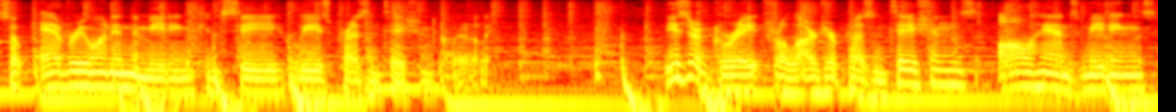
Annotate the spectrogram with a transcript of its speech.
so everyone in the meeting can see Lee's presentation clearly. These are great for larger presentations, all hands meetings,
